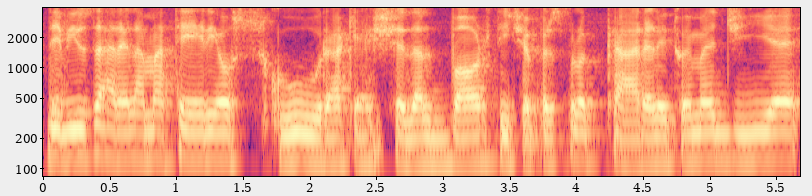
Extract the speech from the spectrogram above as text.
devi usare la materia oscura che esce dal vortice per sbloccare le tue magie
